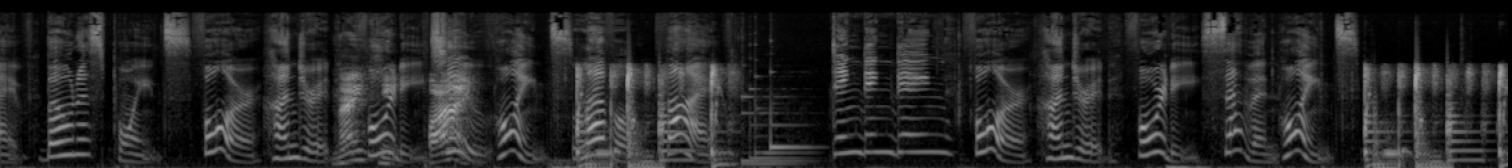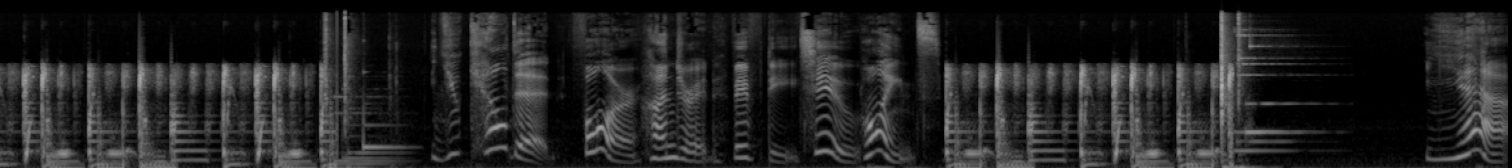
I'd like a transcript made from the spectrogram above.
Ninety-five bonus points. Four hundred forty-two points. Level five. Ding ding ding. Four hundred forty-seven points. You killed it. 452 points. Yeah.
